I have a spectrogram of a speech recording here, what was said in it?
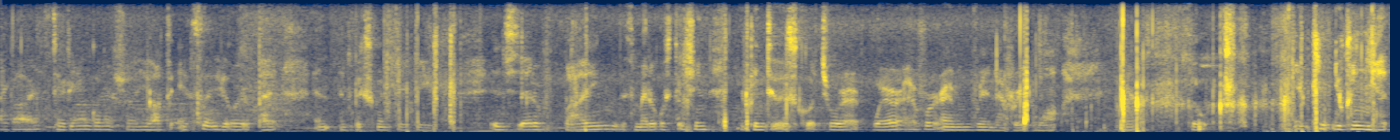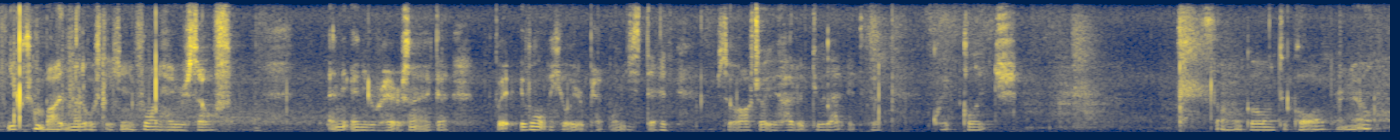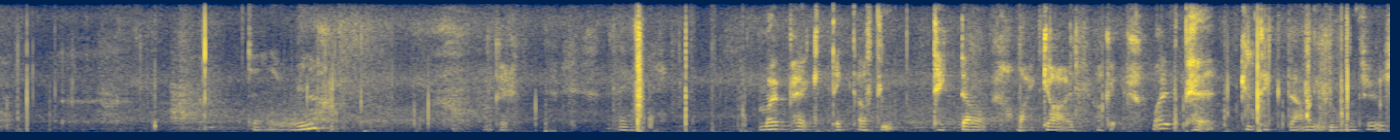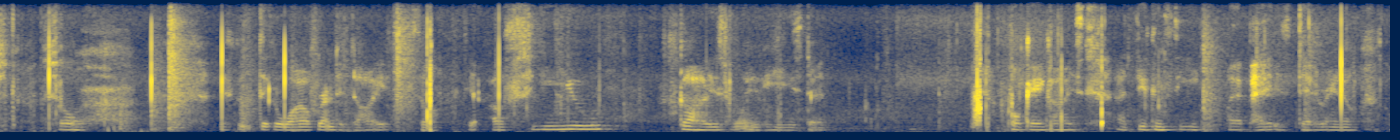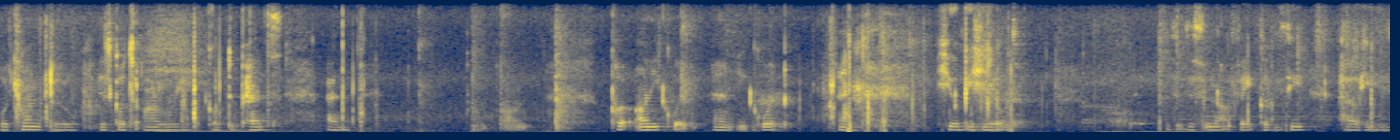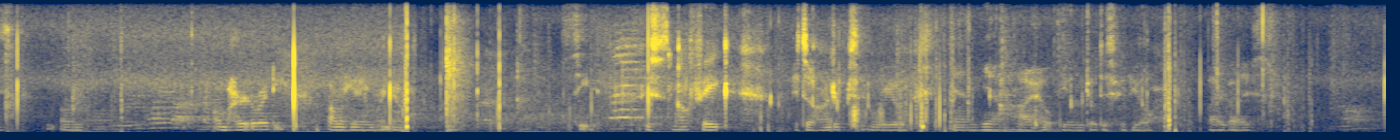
Hi guys, today I'm going to show you how to instantly heal your pet in, in Big 3D. Instead of buying this medical station, you can do this glitch where, wherever and whenever you want. And so you can you can you can buy the medical station if you want to heal yourself and, and your pet or something like that, but it won't heal your pet when it's dead. So I'll show you how to do that. It's a quick glitch. So I'm going to co-op right now arena. Okay. And my pet can take down the take down my god. Okay. My pet can take down these monsters. So it's gonna take a while for him to die. So yeah, I'll see you guys when he's dead. Okay guys, as you can see, my pet is dead right now. What you want to do is go to Armory, go to Pets, and put unequip and equip and he'll be healed. This is not fake because you see how he's um, I'm hurt already. I'm gonna him right now. See, this is not fake. It's 100% real. And yeah, I hope you enjoyed this video. Bye guys.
